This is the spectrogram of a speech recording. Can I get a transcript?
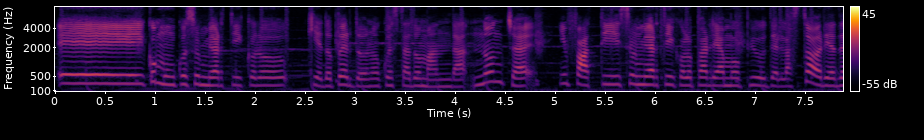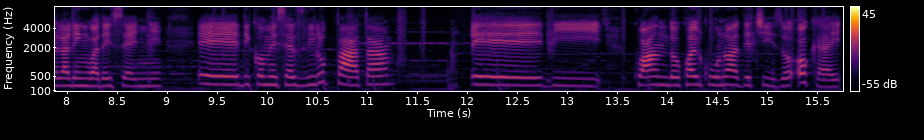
E comunque sul mio articolo chiedo perdono, questa domanda non c'è. Infatti sul mio articolo parliamo più della storia della lingua dei segni e di come si è sviluppata e di quando qualcuno ha deciso ok,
